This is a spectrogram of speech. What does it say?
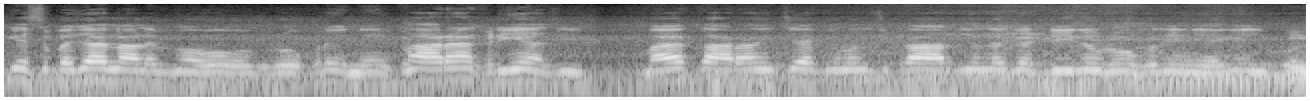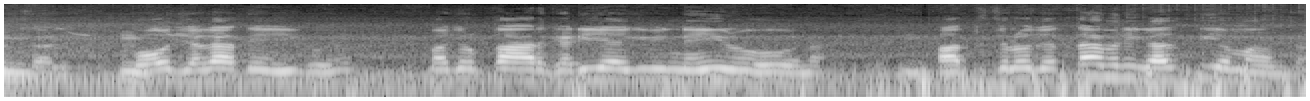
ਕਿਸ ਵਜ੍ਹਾ ਨਾਲ ਉਹ ਰੋਕ ਰਹੇ ਨੇ। ਕਾਰਾਂ ਖੜੀਆਂ ਸੀ। ਮੈਂ ਕਿਹਾ ਕਾਰਾਂ ਦੀ ਚੈਕਿੰਗ ਵਿੱਚ ਕਾਰ ਦੀ ਹੁੰਦਾ ਗੱਡੀ ਨੂੰ ਰੋਕਦੇ ਨਹੀਂ ਹੈਗੇ ਜੀ ਪੁਲਿਸ ਵਾਲੇ। ਬਹੁਤ ਜਗ੍ਹਾ ਤੇ ਹੀ ਕੋਈ। ਮੈਂ ਚਲੋ ਕਾਰ ਖੜੀ ਹੈਗੀ ਵੀ ਨਹੀਂ ਰੋਕਣਾ ਹੱਥ ਚਲੋ ਦਿੱਤਾ ਮੇਰੀ ਗਲਤੀ ਹੈ ਮੰਨਦਾ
